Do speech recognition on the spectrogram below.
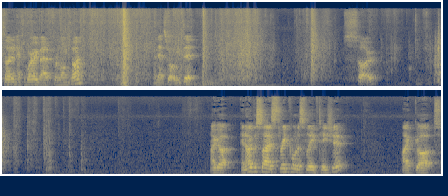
so I didn't have to worry about it for a long time. And that's what we did. So, I got an oversized three quarter sleeve t shirt. I got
